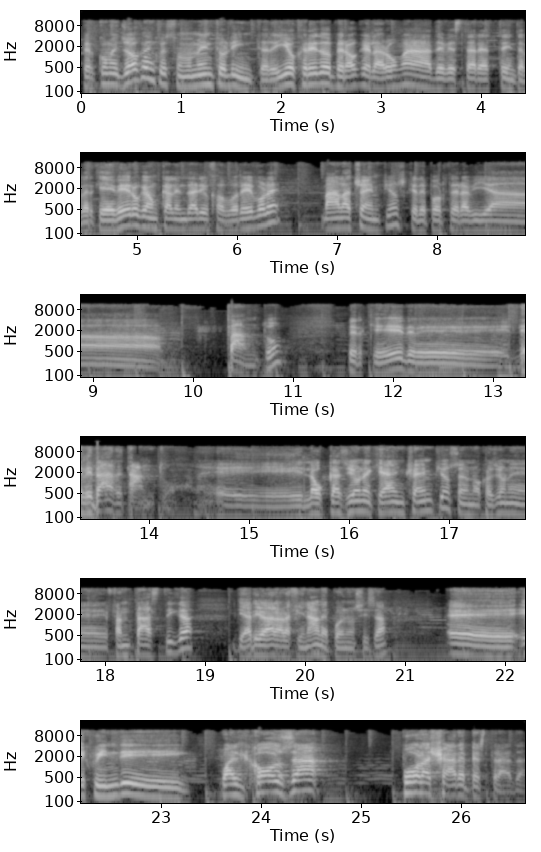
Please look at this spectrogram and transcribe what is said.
Per come gioca in questo momento l'Inter, io credo però che la Roma deve stare attenta perché è vero che ha un calendario favorevole, ma ha la Champions che le porterà via tanto perché deve, deve dare tanto. E l'occasione che ha in Champions è un'occasione fantastica di arrivare alla finale, poi non si sa, e, e quindi qualcosa può lasciare per strada.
